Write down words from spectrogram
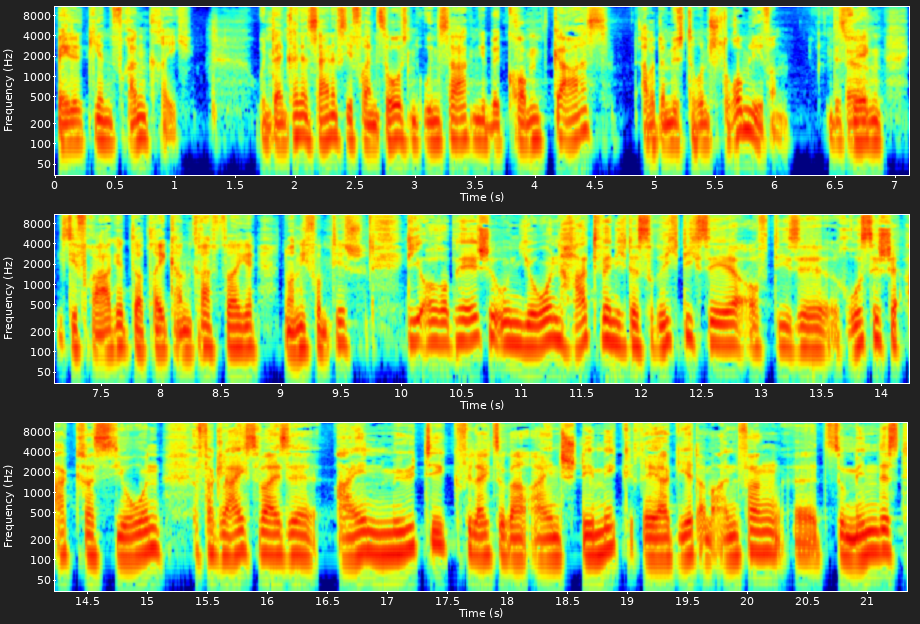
Belgien, Frankreich. Und dann kann es sein, dass die Franzosen uns sagen, ihr bekommt Gas, aber dann müsst ihr uns Strom liefern. Deswegen ja. ist die Frage der drei Kernkraftwerke noch nicht vom Tisch. Die Europäische Union hat, wenn ich das richtig sehe, auf diese russische Aggression vergleichsweise einmütig, vielleicht sogar einstimmig reagiert am Anfang äh, zumindest,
